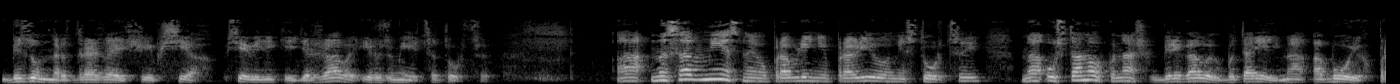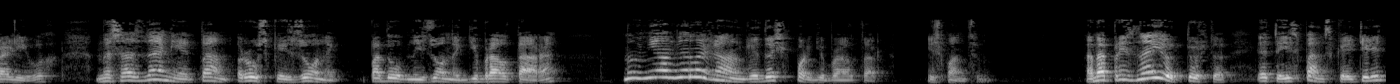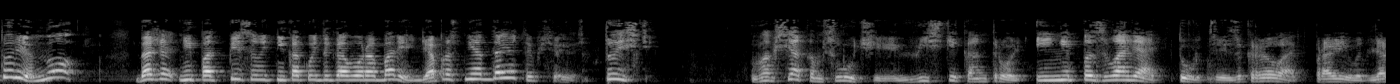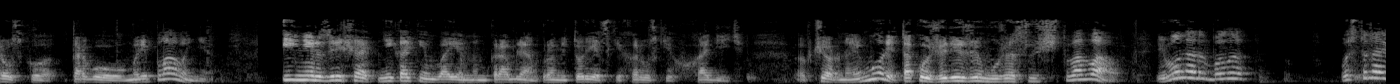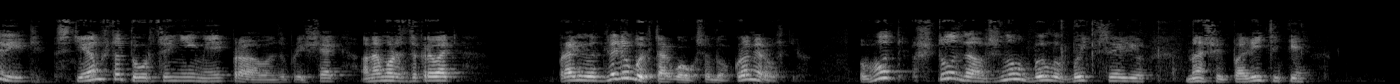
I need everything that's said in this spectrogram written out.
безумно раздражающие всех, все великие державы и, разумеется, Турцию, а на совместное управление проливами с Турцией, на установку наших береговых батарей на обоих проливах, на создание там русской зоны, подобной зоны Гибралтара, ну не отдала же Англия до сих пор Гибралтар испанцам. Она признает то, что это испанская территория, но даже не подписывает никакой договор об аренде, а просто не отдает и все. То есть, во всяком случае, ввести контроль и не позволять Турции закрывать проливы для русского торгового мореплавания и не разрешать никаким военным кораблям, кроме турецких и русских, входить в Черное море, такой же режим уже существовал. Его надо было восстановить с тем, что Турция не имеет права запрещать. Она может закрывать проливы для любых торговых судов, кроме русских. Вот что должно было быть целью нашей политики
